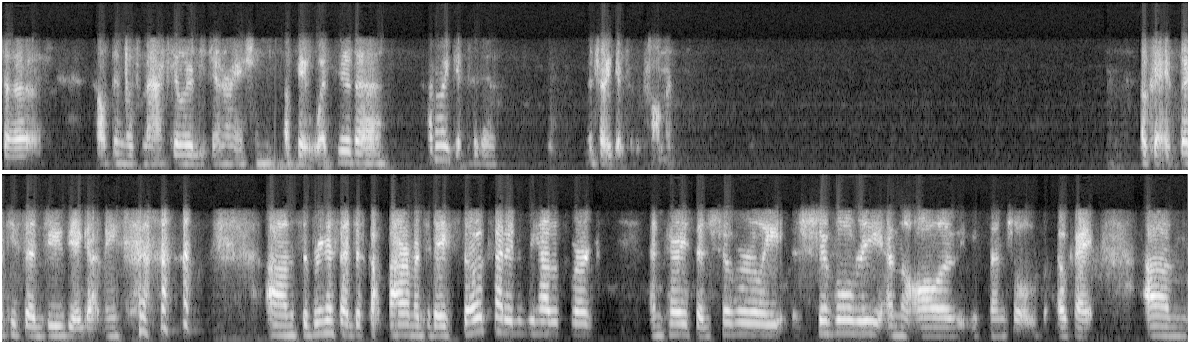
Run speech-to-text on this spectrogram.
to helping with macular degeneration. Okay, what did, uh, how do I get to this? I'm gonna try to get to the comments. Okay, Becky said, geez, you got me. um, Sabrina said, just got fireman today. So excited to see how this works. And Perry said, chivalry, chivalry and the olive essentials. Okay. Um,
